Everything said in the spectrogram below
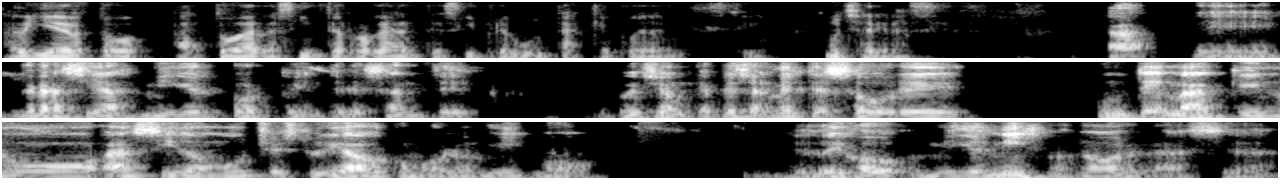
abierto a todas las interrogantes y preguntas que puedan existir. Muchas gracias. Ah, eh, gracias, Miguel, por tu interesante exposición, especialmente sobre un tema que no ha sido mucho estudiado, como lo mismo, lo dijo Miguel mismo, ¿no? Las eh,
